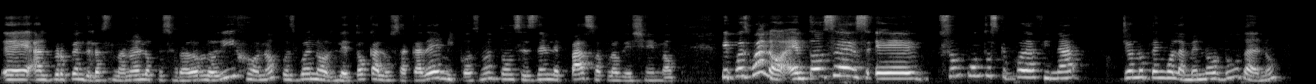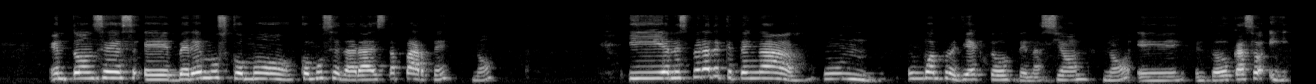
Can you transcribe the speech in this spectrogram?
eh, al propio Andrés Manuel López Obrador lo dijo, ¿no? Pues bueno, le toca a los académicos, ¿no? Entonces denle paso a Claudia Sheinbaum. Y pues bueno, entonces eh, son puntos que puede afinar, yo no tengo la menor duda, ¿no? Entonces, eh, veremos cómo, cómo se dará esta parte, ¿no? Y en espera de que tenga un, un buen proyecto de nación, ¿no? Eh, en todo caso, y,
